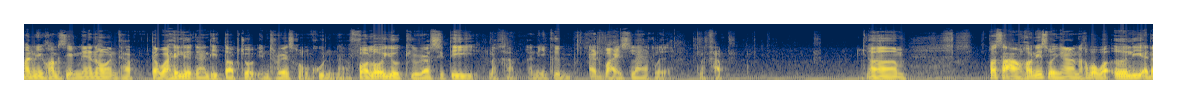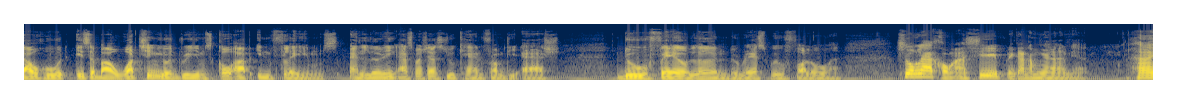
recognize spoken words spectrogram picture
มันมีความเสี่ยงแน่นอนครับ แต่ว่าให้เลือกงานที่ตอบโจทย์ interest ของคุณนะ follow your curiosity นะครับ อันนี้คือ advice แรกเลยนะครับภาษาของเขานี่สวยงามนะเขาบอกว่า early adulthood is about watching your dreams go up in flames and learning as much as you can from the ash do fail learn the rest will follow ช่วงแรกของอาชีพในการทำงานเนี่ยให้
